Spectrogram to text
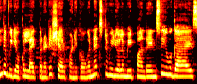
இந்த வீடியோக்கு லைக் பண்ணிட்டு ஷேர் பண்ணிக்கோங்க. நெக்ஸ்ட் வீடியோவில் மீட் பண்ணுறேன் சி யூ கைஸ்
